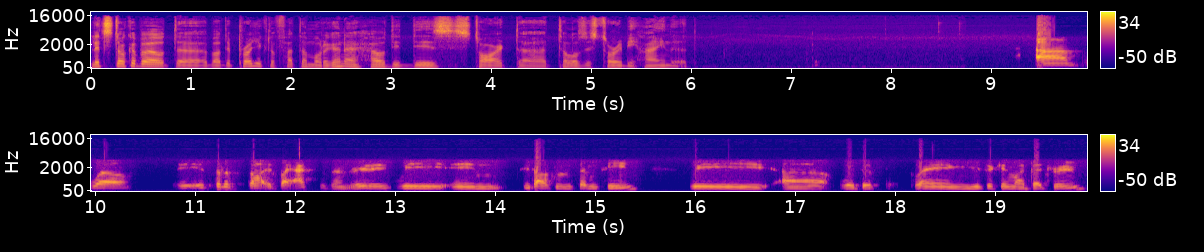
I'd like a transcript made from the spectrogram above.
Let's talk about uh, about the project of Fata Morgana. How did this start? Uh, tell us the story behind it. Um, well, it, sort of started by accident, really. We, in 2017, we uh, were just playing music in my bedroom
